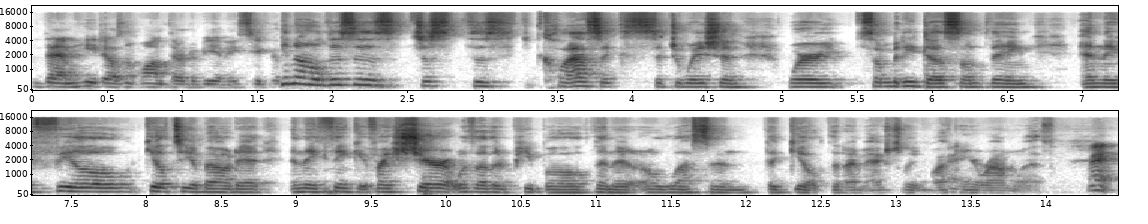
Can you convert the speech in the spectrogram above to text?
then he doesn't want there to be any secret. You know, this is just this classic situation where somebody does something and they feel guilty about it and they think if I share it with other people, then it'll lessen the guilt that I'm actually walking around with. Right.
